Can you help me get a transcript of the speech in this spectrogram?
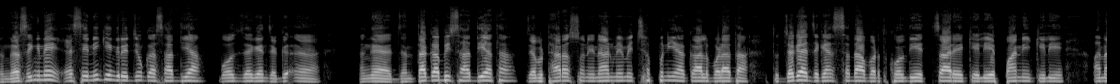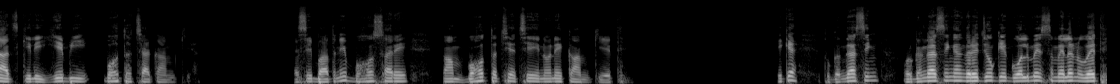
गंगा सिंह ने ऐसे नहीं कि अंग्रेज़ों का साथ दिया, बहुत जगह जगह जनता का भी साथ दिया था। जब अठारह सौ निन्यानवे में छप्पनी अकाल पड़ा था तो जगह जगह सदा व्रत खोल दिए, चारे के लिए, पानी के लिए, अनाज के लिए, ये भी बहुत अच्छा काम किया ऐसी बात नहीं, बहुत सारे काम, बहुत अच्छे अच्छे इन्होंने काम किए थे। ठीक है? तो गंगा सिंह और गंगा सिंह अंग्रेज़ों के गोलमेज सम्मेलन हुए थे।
